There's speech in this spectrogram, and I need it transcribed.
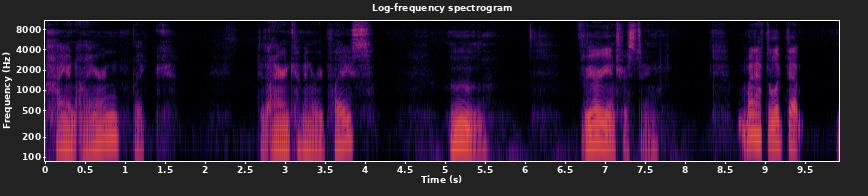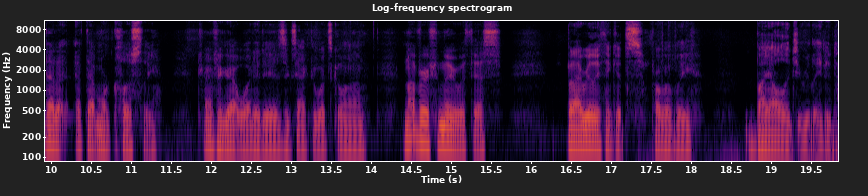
high in iron, like did iron come in and replace? Hmm. Very interesting. Might have to look that that at that more closely. Try and figure out what it is, exactly what's going on. I'm not very familiar with this, but I really think it's probably biology related.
